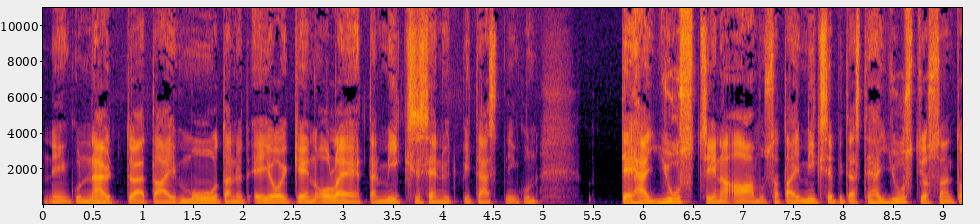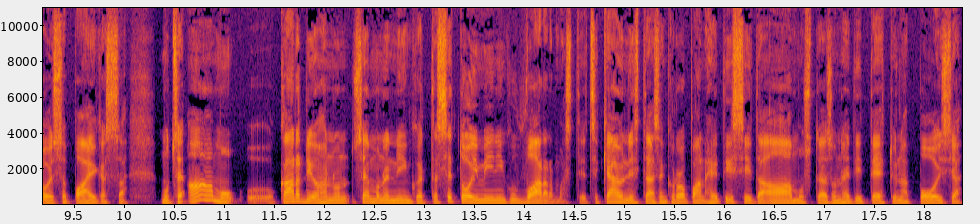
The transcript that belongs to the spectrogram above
niin kuin näyttöä tai muuta. Nyt ei oikein ole, että miksi se nyt pitäisi niin kuin tehdä just siinä aamussa tai miksi se pitäisi tehdä just jossain toisessa paikassa. Mutta se aamukardiohan on semmoinen, niin kuin, että se toimii niin kuin varmasti. Että se käynnistää sen kropan heti siitä aamusta ja se on heti tehtynä pois. Ja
